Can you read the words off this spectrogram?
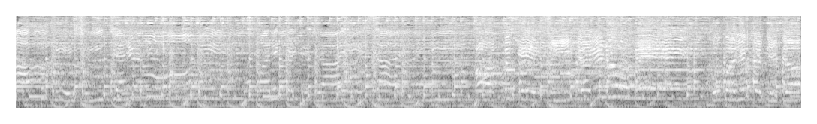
आपके श्री चरणों में उम्र कट जाए सारी। चरणों में उम्र कट जाए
